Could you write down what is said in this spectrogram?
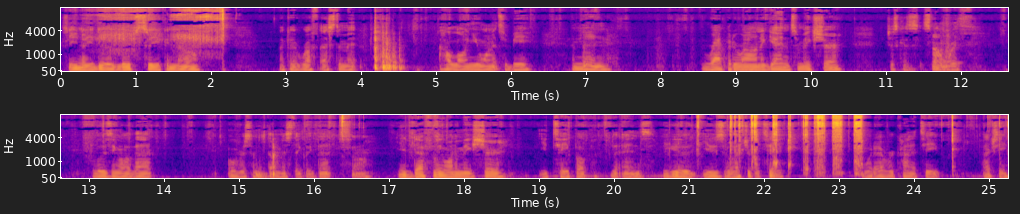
so you know you do the loops so you can know like a rough estimate how long you want it to be and then wrap it around again to make sure just because it's not worth losing all that over some dumb mistake like that so you definitely want to make sure you tape up the ends. You can use electrical tape, whatever kind of tape. Actually,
